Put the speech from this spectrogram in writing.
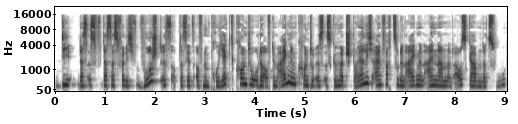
die, das ist, dass das völlig wurscht ist, ob das jetzt auf einem Projektkonto oder auf dem eigenen Konto ist. Es gehört steuerlich einfach zu den eigenen Einnahmen und Ausgaben dazu.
